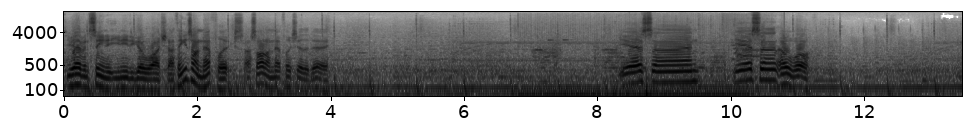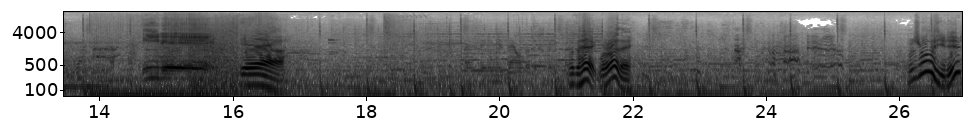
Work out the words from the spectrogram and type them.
If you haven't seen it, you need to go watch it. I think it's on Netflix. I saw it on Netflix the other day. Yes, son. Yes, son. Oh, whoa. Eat it. Yeah. What the heck? Where are they? What's wrong with you, dude?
